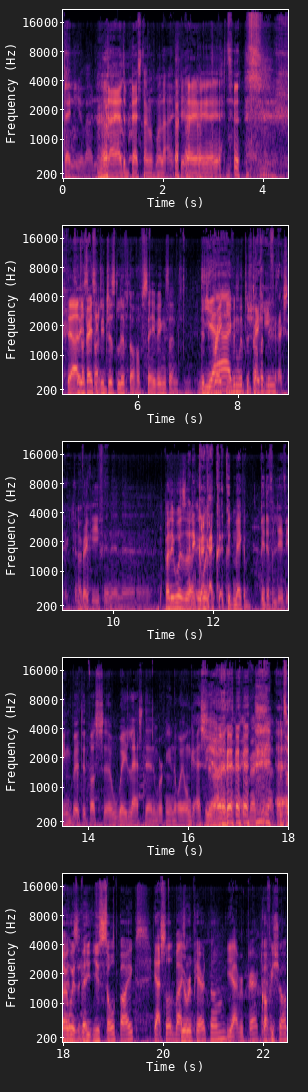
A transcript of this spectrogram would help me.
penny about it. I had the best time of my life. Yeah, yeah, yeah. yeah. yeah so you was- basically just lived off of savings and did you Yeah, break even with the shop break at even, least? Exactly. Okay. Break even and. Uh, But it was. Uh, and I, it was I I could make a bit of a living, but it was uh, way less than working in oil and gas. so- yeah, I, I imagine that. But so it Uh, was. but- you, you sold bikes. yeah, sold by You repaired them. Yeah, repaired. them. Coffee shop.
